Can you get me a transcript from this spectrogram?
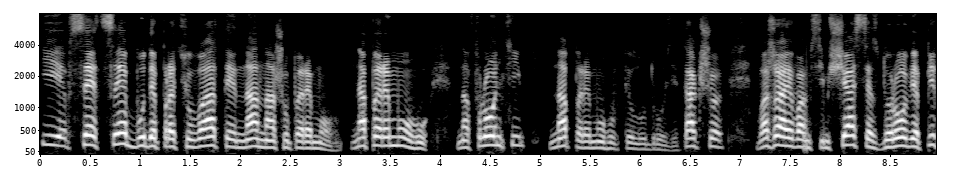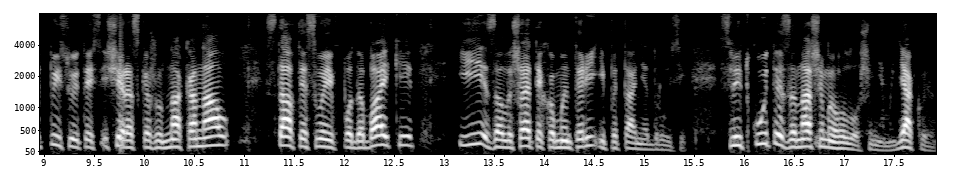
І все це буде працювати на нашу перемогу. На перемогу на фронті, на перемогу в тилу, друзі. Так що бажаю вам всім щастя, здоров'я. Підписуйтесь і ще раз кажу на канал, ставте свої вподобайки і залишайте коментарі і питання, друзі. Слідкуйте за нашими оголошеннями. Дякую.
